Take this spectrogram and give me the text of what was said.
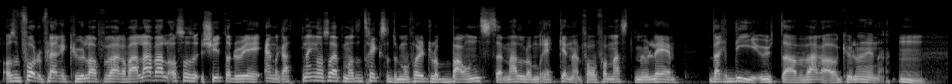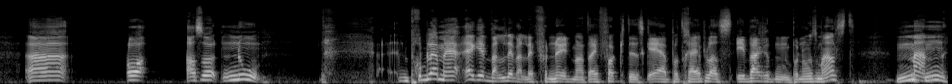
Og så får du flere kuler for hver og hver level, og så skyter du de i en retning, og så er på en måte triks at du må få de til å bounce mellom brikkene for å få mest mulig verdi ut av hver av kulene dine. Eh, og altså, nå Problemet er jeg er veldig veldig fornøyd med at jeg faktisk er på tredjeplass i verden på noe som helst. Men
